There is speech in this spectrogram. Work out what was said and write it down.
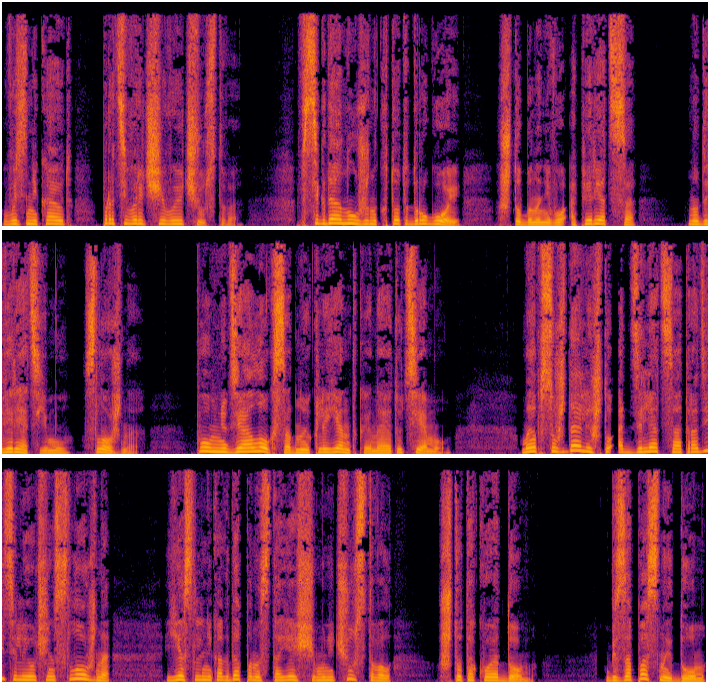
возникают противоречивые чувства. Всегда нужен кто-то другой, чтобы на него опереться, но доверять ему сложно. Помню диалог с одной клиенткой на эту тему. Мы обсуждали, что отделяться от родителей очень сложно, если никогда по-настоящему не чувствовал, что такое дом. Безопасный дом,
